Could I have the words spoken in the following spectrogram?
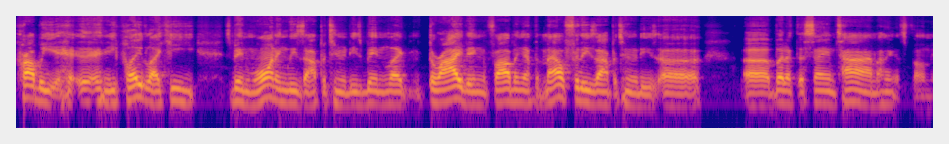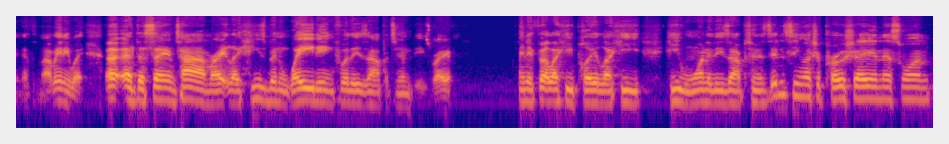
probably and he played like he's been wanting these opportunities, been like thriving, fobbing at the mouth for these opportunities. Uh, uh, but at the same time, I think it's foaming at the mouth. Anyway, uh, at the same time, right? Like he's been waiting for these opportunities, right? And it felt like he played like he he wanted these opportunities. Didn't see much of Proche in this one,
